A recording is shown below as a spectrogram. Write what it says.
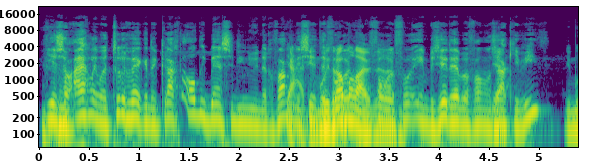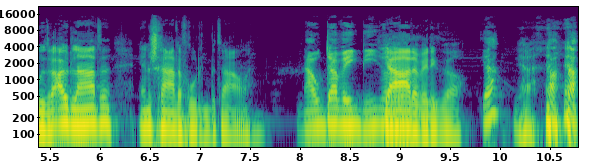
Je zou eigenlijk met terugwerkende kracht al die mensen die nu in de gevangenis Ja, zitten moet er voor, allemaal voor, uitlaten. voor in bezit hebben van een zakje wiet. Die moeten eruit laten en een schadevergoeding betalen. Nou, dat weet ik niet. Ja, dat weet ik wel. Ja? ja. Ah, nou,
